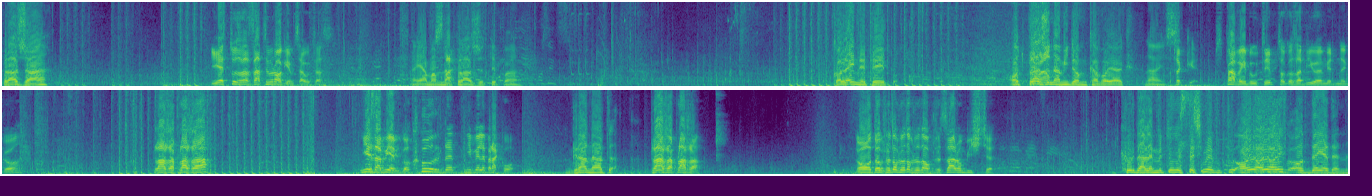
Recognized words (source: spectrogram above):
Plaża, Jest tu za, za tym rogiem cały czas. A ja mam na plaży typa. Kolejny typ. Od plaży nam idą kawojak. Nice. Tak, z prawej był typ, to go zabiłem jednego. Plaża, plaża! Nie zabiłem go, kurde, niewiele brakło. Granat. Plaża, plaża! O, dobrze, dobrze, dobrze, dobrze, zarąbiście. Kurde, ale my tu jesteśmy. W... Oj, oj, oj, od D1.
